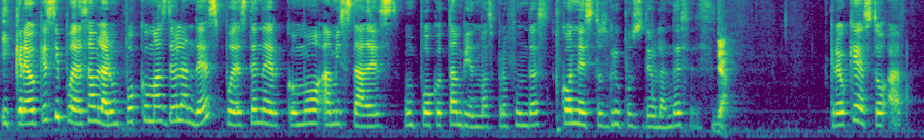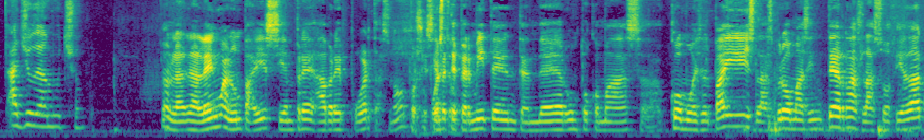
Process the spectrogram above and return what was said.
Y creo que si puedes hablar un poco más de holandés, puedes tener como amistades un poco también más profundas con estos grupos de holandeses. Ya. Creo que esto ayuda mucho. No, la, la lengua en un país siempre abre puertas, ¿no? Porque siempre supuesto. te permite entender un poco más ah, cómo es el país, las bromas internas, la sociedad.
